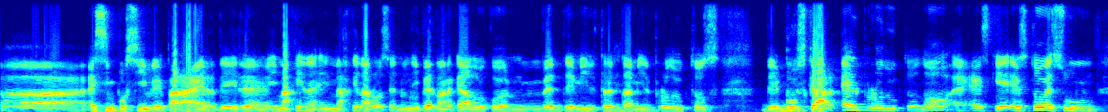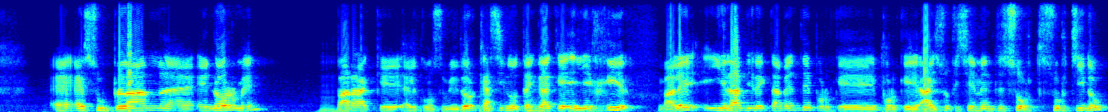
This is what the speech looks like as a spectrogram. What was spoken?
ah, es imposible para él de ir, eh, imagina, imaginaros en un hipermercado con 20.000, 30.000 productos, de buscar el producto, ¿no? Eh, es que esto es un, eh, es un plan enorme para que el consumidor casi no tenga que elegir, ¿vale? Irá directamente porque, porque hay suficientemente surtido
